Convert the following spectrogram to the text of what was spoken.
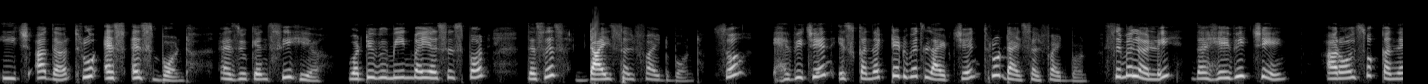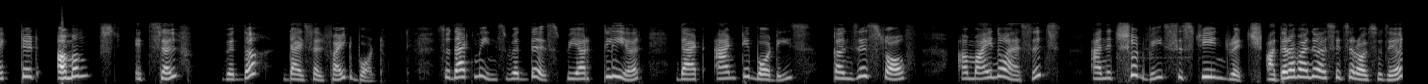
each other through SS bond as you can see here. What do we mean by SS bond? This is disulfide bond. So heavy chain is connected with light chain through disulfide bond. Similarly, the heavy chain are also connected amongst itself with the disulfide bond. So that means with this we are clear that antibodies consist of amino acids and it should be cysteine rich. Other amino acids are also there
